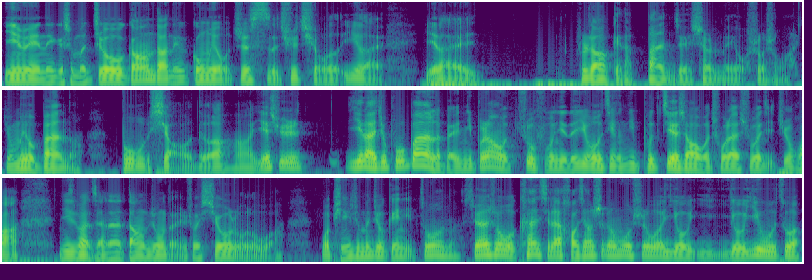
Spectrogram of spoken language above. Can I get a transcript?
因为那个什么周刚的那个工友之死去求伊莱，伊莱不知道给他办这事儿没有？说实话，有没有办呢？不晓得啊，也许。依赖就不办了呗，你不让我祝福你的油井，你不介绍我出来说几句话，你把在那当众等于说羞辱了我，我凭什么就给你做呢？虽然说我看起来好像是个牧师，我有有义务做，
